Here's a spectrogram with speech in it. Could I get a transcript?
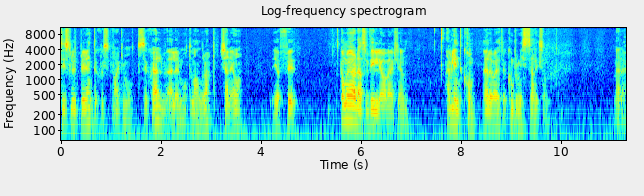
Till slut blir det inte schysst varken mot sig själv eller mot de andra, känner jag. jag för, ska man göra det så vill jag verkligen, jag vill inte kom, eller vad heter det, kompromissa liksom. Med det.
